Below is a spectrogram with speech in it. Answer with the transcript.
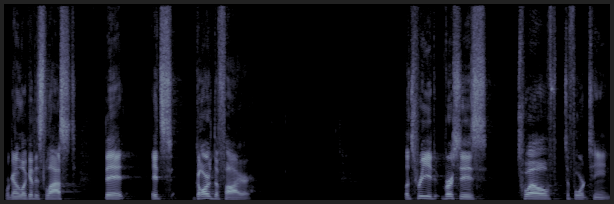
we're going to look at this last bit. It's guard the fire. Let's read verses 12 to 14.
